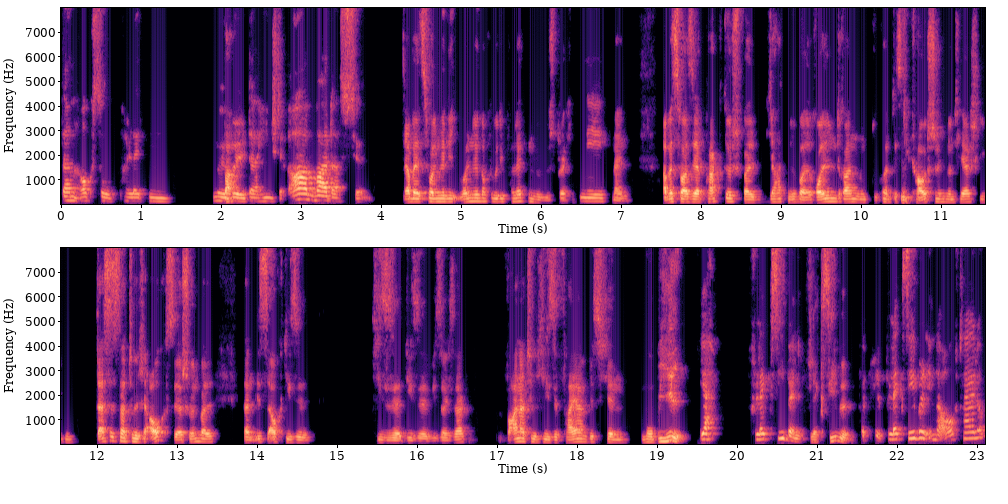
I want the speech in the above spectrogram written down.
dann auch so Palettenmöbel dahinstellen. Ah, war das schön. aber jetzt wollen wir nicht, wollen wir noch über die Palettenmöbel sprechen. Nee. Nein. Aber es war sehr praktisch, weil wir hatten überall Rollen dran und du konntest die Couchen hin und her schieben. Das ist natürlich auch sehr schön, weil dann ist auch diese, diese, diese, wie soll ich sagen, war natürlich diese Feier ein bisschen mobil, Flexibel. flexibel. flexibel in der Aufteilung.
